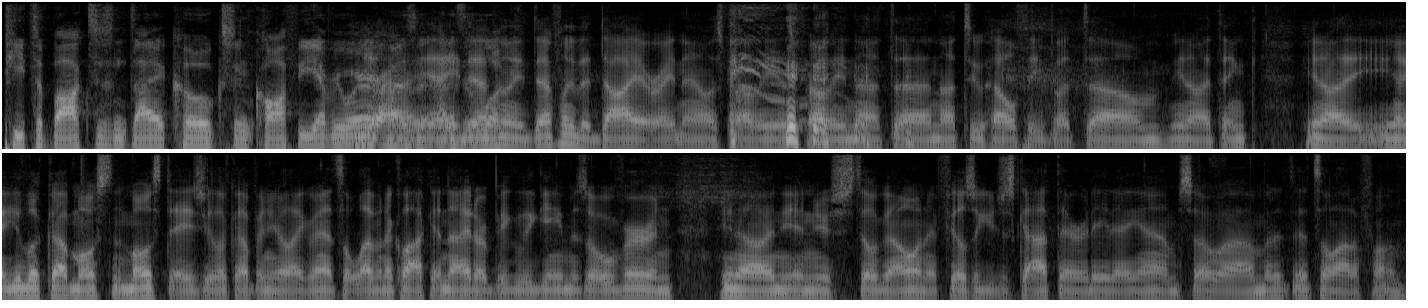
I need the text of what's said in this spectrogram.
pizza boxes and diet cokes and coffee everywhere. Yeah, it, yeah, definitely, definitely the diet right now is probably is probably not uh, not too healthy. But um, you know, I think you know, you know, you look up most most days. You look up and you're like, man, it's 11 o'clock at night. Our big league game is over, and you know, and, and you're still going. It feels like you just got there at 8 a.m. So, um, but it, it's a lot of fun.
